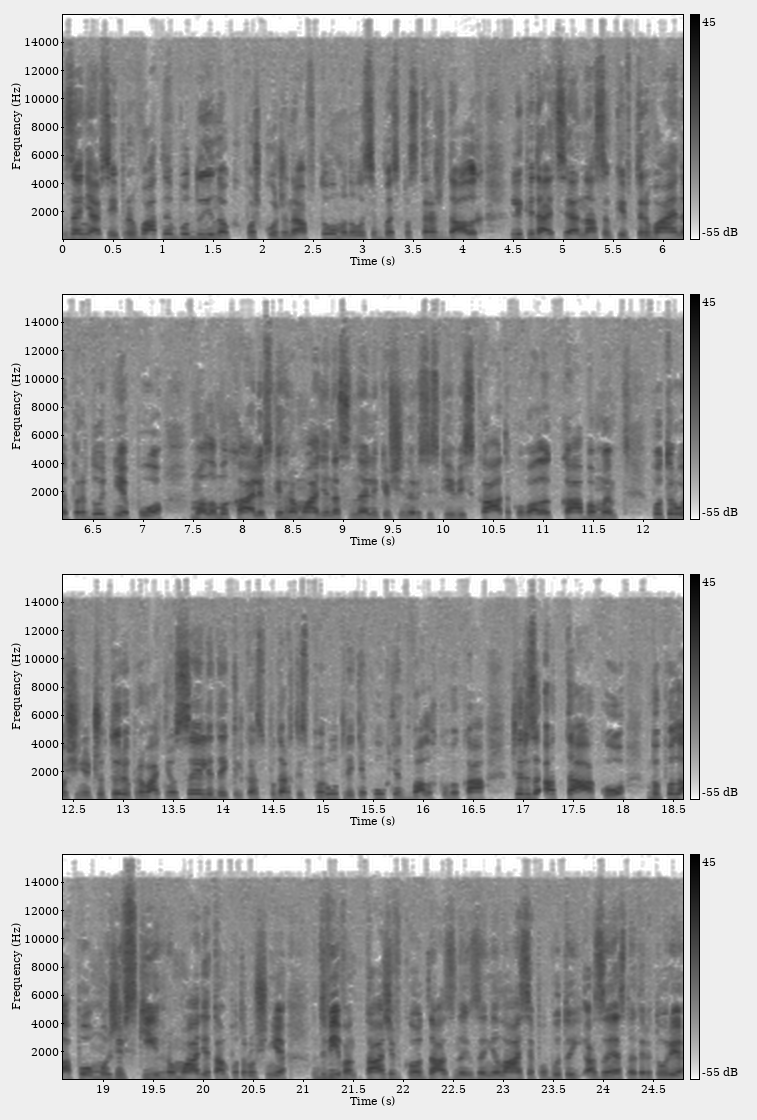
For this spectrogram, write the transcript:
Зайнявся і приватний будинок, пошкоджене авто, минулося без постраждалих. Ліквідація наслідків триває. Напередодні по Маломихайлівській громаді на Синельниківщині російські війська атакували кабами. Потрощені чотири приватні оселі, декілька господарських споруд, літня кухня, два легковика. Через атаку БПЛА по Межівській громаді там потрощені дві вантажівки. Одна з них зайнялася побитий АЗС на території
